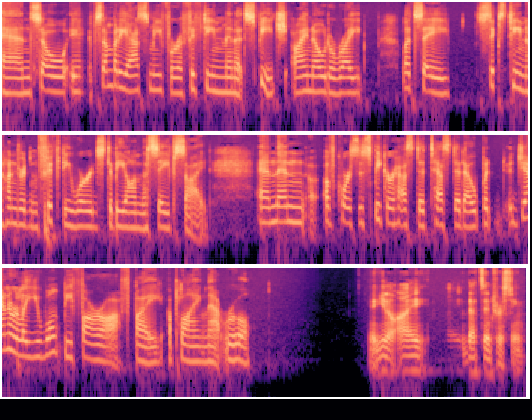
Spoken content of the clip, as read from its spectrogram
And so if somebody asks me for a 15 minute speech, I know to write, let's say, 1650 words to be on the safe side. And then, uh, of course, the speaker has to test it out, but generally you won't be far off by applying that rule. You know, I that's interesting.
